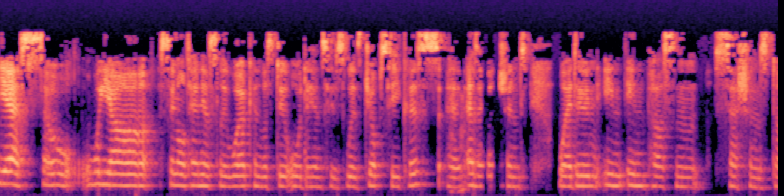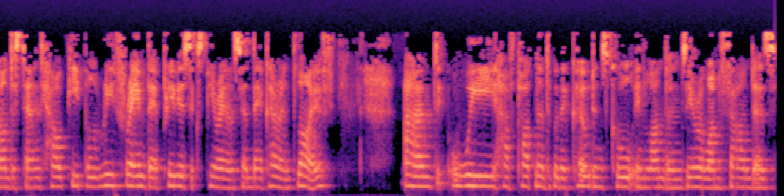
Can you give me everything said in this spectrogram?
Yes. So we are simultaneously working with two audiences with job seekers. Uh, mm-hmm. As I mentioned, we're doing in, in-person sessions to understand how people reframe their previous experience and their current life. And we have partnered with a coding school in London, Zero One Founders,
